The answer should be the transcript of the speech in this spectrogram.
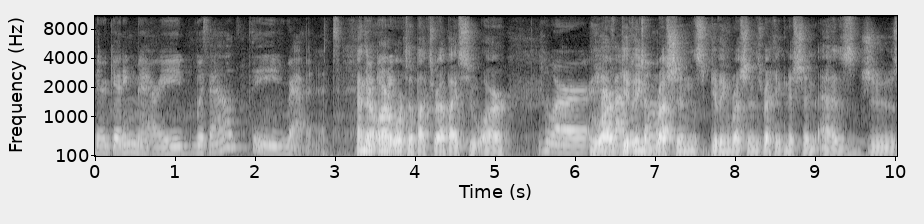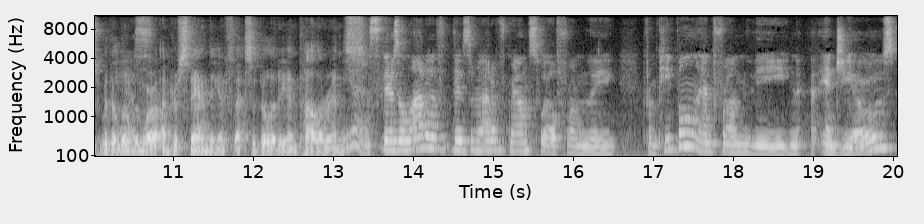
they're getting married without the rabbinate, And there they're are getting- Orthodox rabbis who are who are who are giving Torah. Russians giving Russians recognition as Jews with a little bit more understanding and flexibility and tolerance. Yes, there's a lot of there's a lot of groundswell from the from people and from the NGOs.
